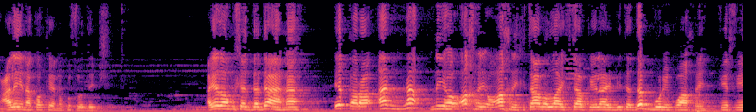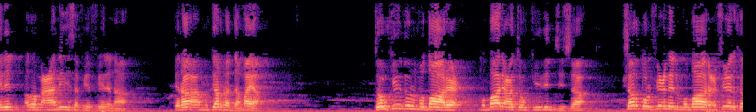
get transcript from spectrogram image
calayna korkeenna ku soo deji. Ayadoo mushadado ahna iqra'anna niyahow akri oo akri kitaab allahi kitaabka ilaahay bitadabburin ku akri fiirfiirin adoo macaanidiisa fiirfiirin ah qiraa'a mujarada maya. Tawkiid lmudaaric mudaarica tawkiidintiisa shardu lficli lmudaaric ficilka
